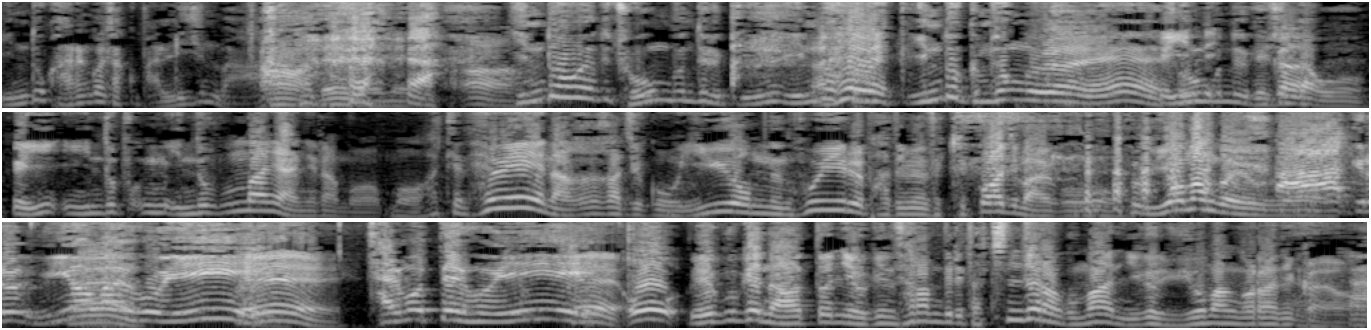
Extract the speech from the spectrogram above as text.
인도 가는 걸 자꾸 말리지 마. 아, 네네네. 아. 인도에도 좋은 분들, 인도, 아, 해외- 인도 금속노련에 좋은 인- 분들 그러니까- 계신다고. 그러니까 이- 인도, 인도뿐만이 아니라 뭐, 뭐, 하여튼 해외에 나가가지고 이유 없는 호의를 받으면서 기뻐하지 말고, 위험한 거예요, 그거. 아, 그런 위험한 네. 호의. 네. 잘못된 호의. 네, 어, 외국에 나왔더니 여긴 사람들이 다 친절하구만. 이거 위험한 거라니까요. 아, 아,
